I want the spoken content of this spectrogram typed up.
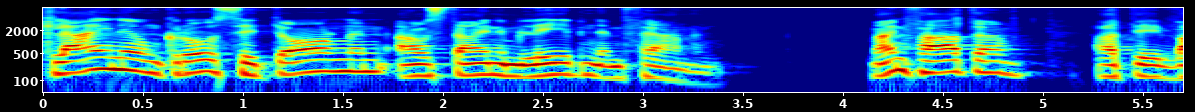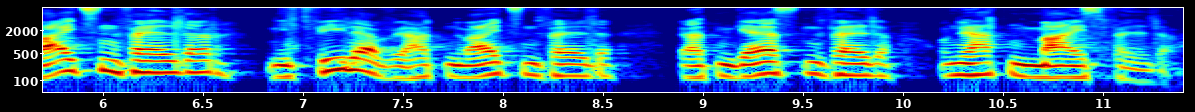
kleine und große Dornen aus deinem Leben entfernen. Mein Vater hatte Weizenfelder, nicht viele, aber wir hatten Weizenfelder, wir hatten Gerstenfelder und wir hatten Maisfelder.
